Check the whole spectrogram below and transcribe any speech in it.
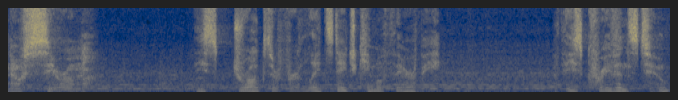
No serum. These drugs are for late-stage chemotherapy. Are these Kravens too?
